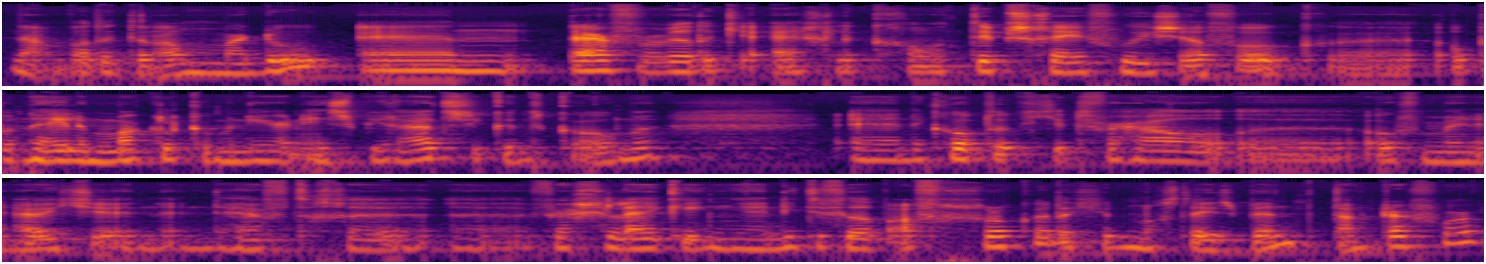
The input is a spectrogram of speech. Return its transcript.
nou, wat ik dan allemaal maar doe. En daarvoor wilde ik je eigenlijk gewoon tips geven hoe je zelf ook op een hele makkelijke manier in inspiratie kunt komen. En ik hoop dat ik je het verhaal uh, over mijn uitje en, de heftige uh, vergelijking uh, niet te veel heb afgeschrokken. Dat je er nog steeds bent. Dank daarvoor.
